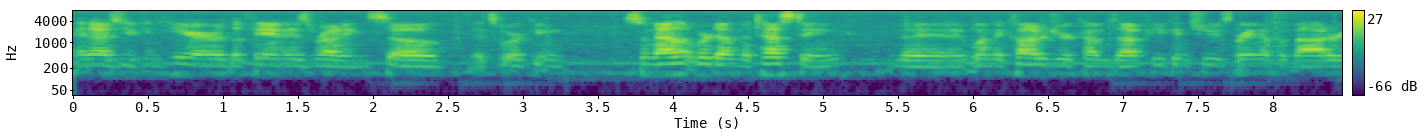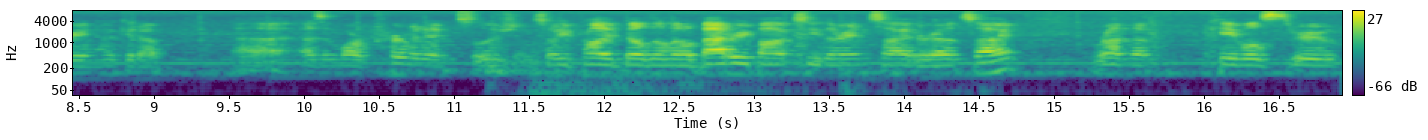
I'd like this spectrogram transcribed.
And as you can hear, the fan is running, so it's working. So now that we're done the testing, the when the cottager comes up, he can choose to bring up a battery and hook it up uh, as a more permanent solution. So you probably build a little battery box either inside or outside, run the cables through,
